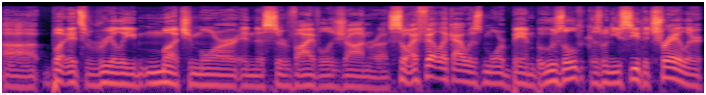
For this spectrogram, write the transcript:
Uh, but it's really much more in the survival genre. So I felt like I was more bamboozled because when you see the trailer,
